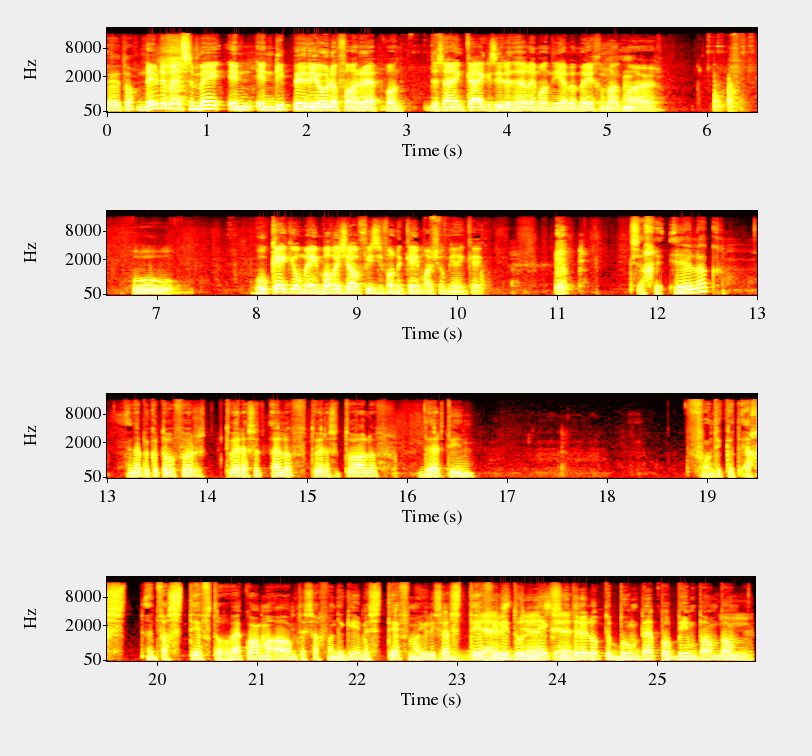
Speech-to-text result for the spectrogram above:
Weet je toch? Neem de mensen mee in, in die periode van rap. Want er zijn kijkers die dit helemaal niet hebben meegemaakt. Maar hoe, hoe keek je omheen? Wat was jouw visie van de game als je om je heen keek? Ik zeg je eerlijk. En dan heb ik het over 2011, 2012, 13. Vond ik het echt... Het was stif toch? Wij kwamen al om te zeggen van de game is stif. Maar jullie zijn stif, yes, jullie doen yes, niks. yes. Iedereen loopt de boom, beppo, bim, bam, bam.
